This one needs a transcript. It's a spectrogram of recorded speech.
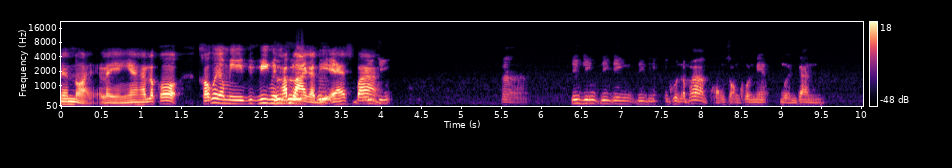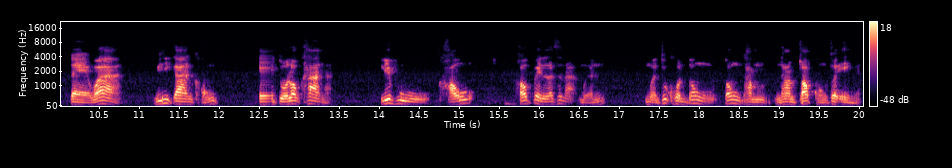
นั่นหน่อยอะไรอย่างเงี้ยครับแล้วก็เขาก็ยังมีวิ่งไปคือทับลายกับคือดีเอสบ้างจริงๆอ่าจริงๆจริงๆจริงๆคุณภาพของสองคนเนี้ยเหมือนกัน แต่ว่า วิธีการของไอตัวรอบข้างอะลิเวอร์พูเขาเขาเป็นลักษณะเหมือน เหมือนทุกคนต้องต้องทำทำจ็อบของตัวเองอะ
